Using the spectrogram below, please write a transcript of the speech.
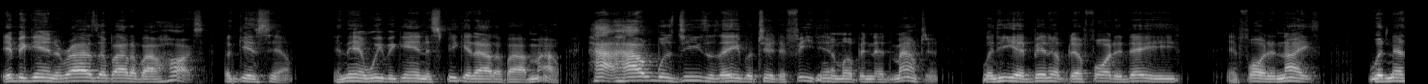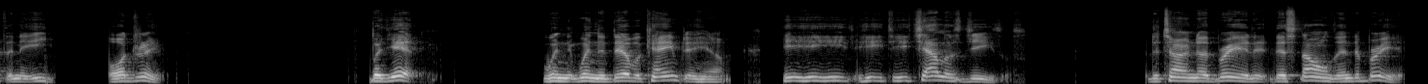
It began to rise up out of our hearts against him. And then we began to speak it out of our mouth. How, how was Jesus able to defeat him up in that mountain when he had been up there 40 days and 40 nights with nothing to eat or drink? But yet, when, when the devil came to him, he, he, he, he, challenged Jesus to turn the bread, the stones into bread.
